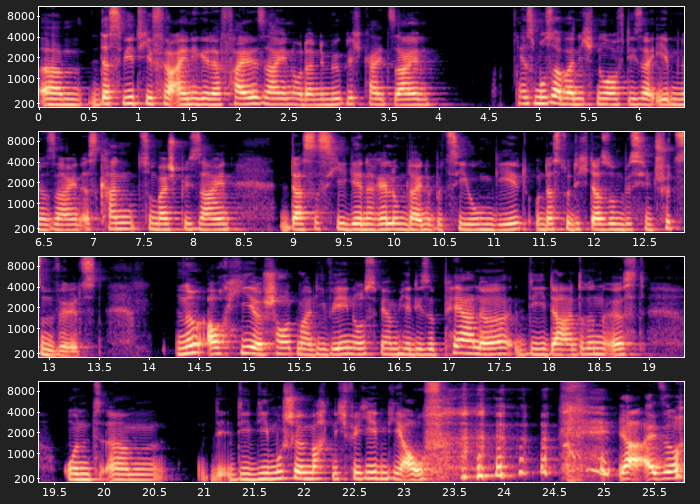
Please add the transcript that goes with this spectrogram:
ähm, das wird hier für einige der Fall sein oder eine Möglichkeit sein. Es muss aber nicht nur auf dieser Ebene sein. Es kann zum Beispiel sein, dass es hier generell um deine Beziehungen geht und dass du dich da so ein bisschen schützen willst. Ne? Auch hier, schaut mal die Venus, wir haben hier diese Perle, die da drin ist. Und ähm, die, die Muschel macht nicht für jeden hier auf. ja, also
